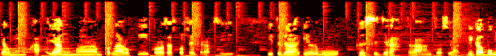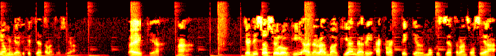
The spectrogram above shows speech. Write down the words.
yang yang mempengaruhi proses-proses interaksi itu adalah ilmu kesejahteraan sosial. Digabungnya menjadi kesejahteraan sosial. Baik ya. Nah, jadi sosiologi adalah bagian dari eklektik ilmu kesejahteraan sosial.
